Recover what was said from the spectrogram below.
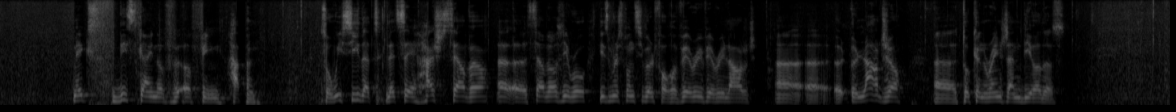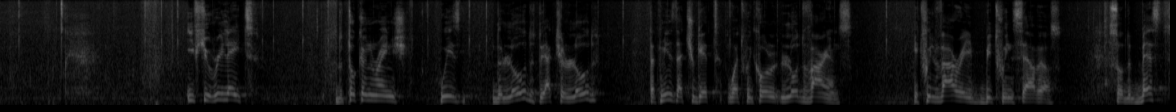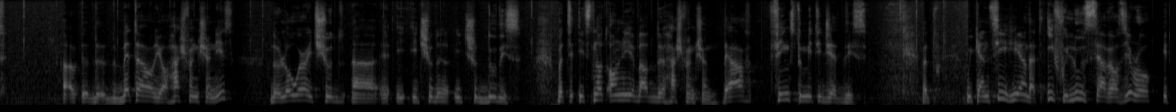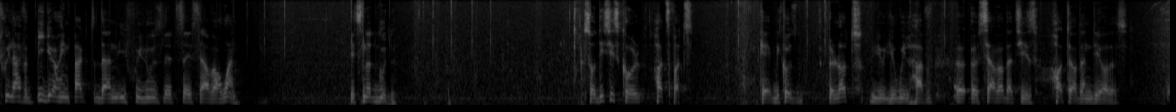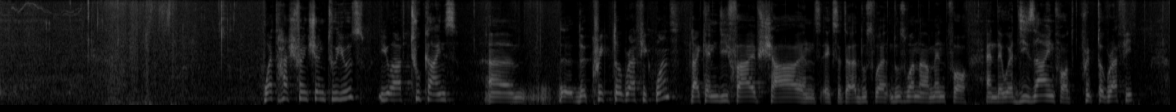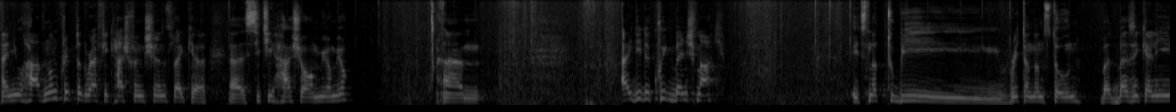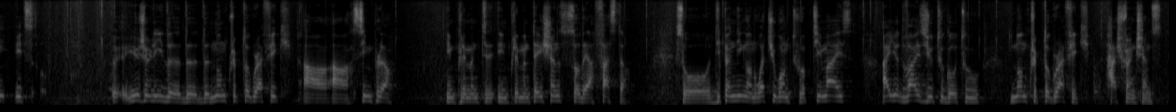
makes this kind of, of thing happen. So we see that, let's say, hash server, uh, uh, server 0 is responsible for a very, very large, uh, uh a, a, larger uh, token range than the others. If you relate the token range with the load, the actual load, that means that you get what we call load variance. It will vary between servers. So the best, uh, the, the, better your hash function is, the lower it should, uh, it, should, uh, it should do this. But it's not only about the hash function. There are things to mitigate this. But we can see here that if we lose server 0, it will have a bigger impact than if we lose, let's say, server 1. It's not good. So this is called hotspots, okay? Because a lot, you, you will have a, a server that is hotter than the others. What hash function to use? You have two kinds. Um, the, the, cryptographic ones, like MD5, SHA, and etc. Those one, those are meant for, and they were designed for cryptography. And you have non-cryptographic hash functions like uh, uh, CityHash or Murmur. Um, I did a quick benchmark. It's not to be written on stone, but basically it's uh, usually the, the, the non-cryptographic are, are, simpler implement implementations, so they are faster. So depending on what you want to optimize, I advise you to go to non-cryptographic hash functions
